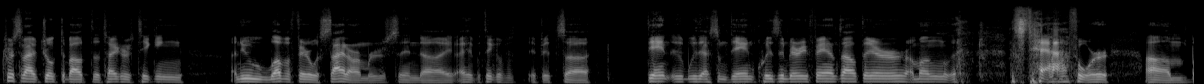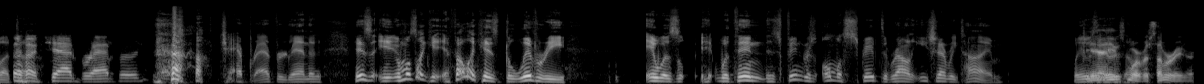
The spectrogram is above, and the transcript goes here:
Chris and I joked about the Tigers taking a new love affair with side armors, and uh, I think if if it's uh, Dan, we have some Dan Quisenberry fans out there among the staff, or um, but uh, Chad Bradford. Chad Bradford, man, his it almost like it felt like his delivery. It was within his fingers almost scraped the ground each and every time. When he was yeah, he was more of a submariner.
